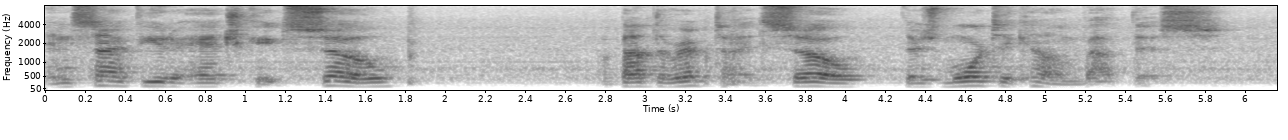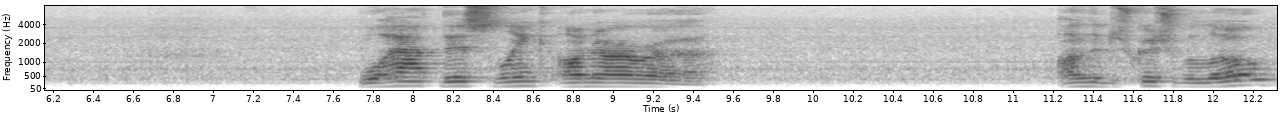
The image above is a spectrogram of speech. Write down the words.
And it's time for you to educate. So, about the riptides. So, there's more to come about this. We'll have this link on our uh, on the description below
